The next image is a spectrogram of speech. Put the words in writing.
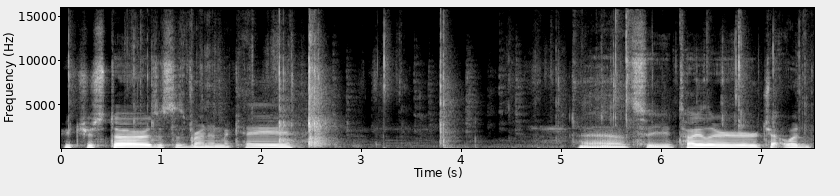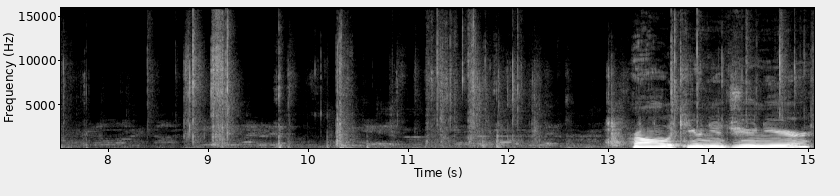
Future Stars. This is Brendan McKay. Uh, let's see. Tyler Chatwood. Ronald Acuna Jr.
